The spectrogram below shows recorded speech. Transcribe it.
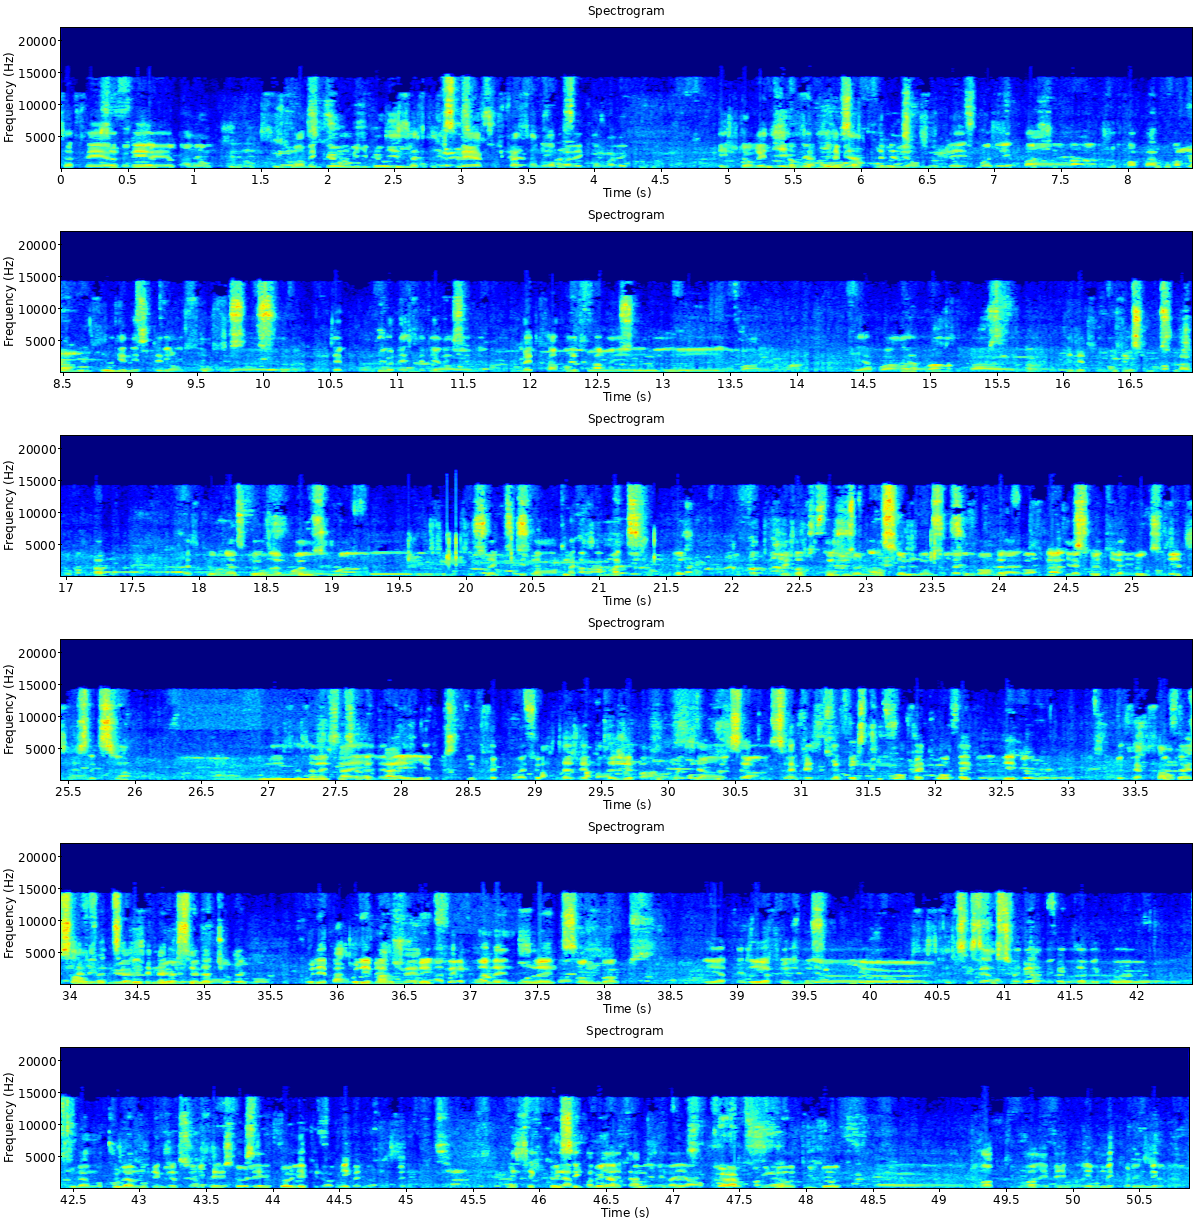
ça fait à peu près un an que je suis avec eux où ils me disent ça serait super que je fasse un drop avec eux. Et je leur ai dit, ça très bien, très bien. Mais moi, j'ai pas, un- je crois pas beaucoup à musique NFT dans le sens euh, tel qu'on le connaît, c'est-à-dire euh, mettre un morceau et, avoir, et avoir, euh, sais pas, l'idée de ce morceau, je ne crois pas beaucoup. Parce qu'on a besoin de, ce morceau soit écouté par un maximum de gens. Quand tu fais juste un seul sur une plateforme, celui qui l'a collecté, il a c'est. Et ça s'arrête là et la musique est tout ce qui est fait pour être partagé, partagé par C'est c'est c'est très festif. Du coup, en fait, l'idée de, de faire ça, en fait, ça, en fait, assez naturellement. Au départ, Au départ, je voulais faire mon avec mon lens sandbox. et après, Et après, je me suis dit, euh, ce serait ce super, en fait, avec, euh, tout l'amour que j'ai c'est les c'est eux les qui doivent premiers Mais c'est que la c'est première étape, il va y avoir beaucoup d'autres euh, drops qui vont arriver pour mes collectionneurs.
